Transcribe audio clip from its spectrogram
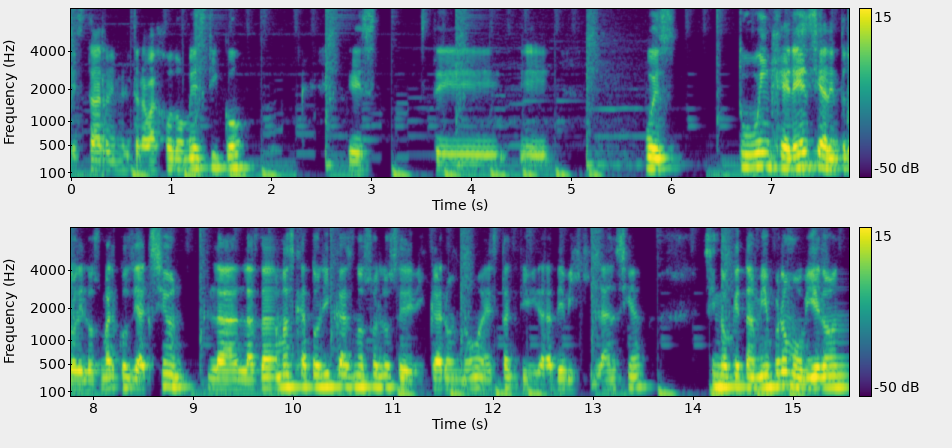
estar en el trabajo doméstico, este, pues tuvo injerencia dentro de los marcos de acción. las damas católicas no solo se dedicaron ¿no? a esta actividad de vigilancia, sino que también promovieron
